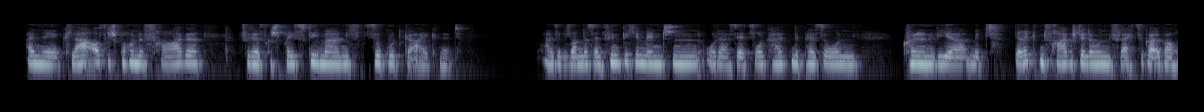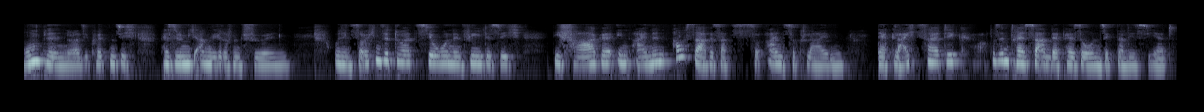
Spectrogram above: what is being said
eine klar ausgesprochene Frage für das Gesprächsklima nicht so gut geeignet. Also besonders empfindliche Menschen oder sehr zurückhaltende Personen können wir mit direkten Fragestellungen vielleicht sogar überrumpeln oder sie könnten sich persönlich angegriffen fühlen. Und in solchen Situationen empfiehlt es sich, die Frage in einen Aussagesatz einzukleiden, der gleichzeitig auch das Interesse an der Person signalisiert.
